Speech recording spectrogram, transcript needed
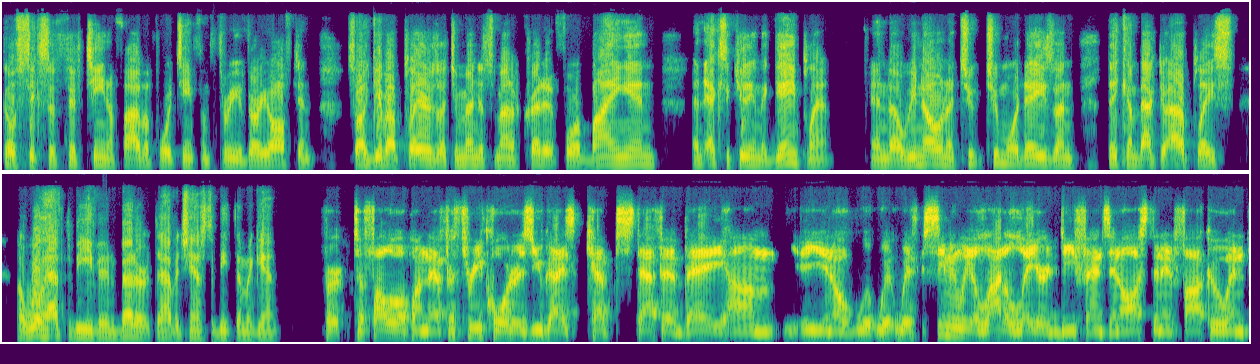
go six of 15 or five of 14 from three very often. So I give our players a tremendous amount of credit for buying in and executing the game plan. And uh, we know in a two, two more days when they come back to our place, uh, we'll have to be even better to have a chance to beat them again. For to follow up on that for three quarters you guys kept steph at bay. Um, you know w- with seemingly a lot of layered defense in austin and facu and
